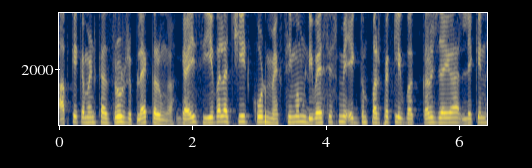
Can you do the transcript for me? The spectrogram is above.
आपके कमेंट का ज़रूर रिप्लाई करूँगा। गाइस ये वाला चीट कोड मैक्सिमम डिवाइसेस में एकदम परफेक्टली वर्क कर जाएगा, लेकिन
